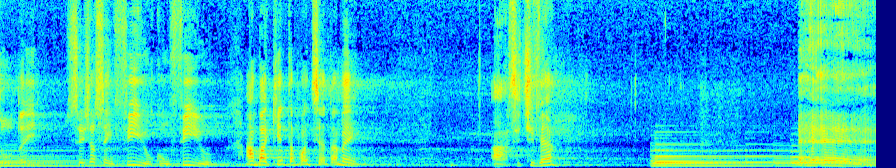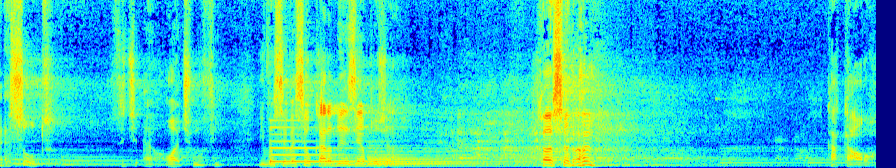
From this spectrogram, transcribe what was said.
solto aí? Seja sem fio, com fio. A baqueta pode ser também. Ah, se tiver. É, é, é solto. É, ótimo, filho. E você vai ser o cara do exemplo já. Qual é o seu nome? Cacau.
